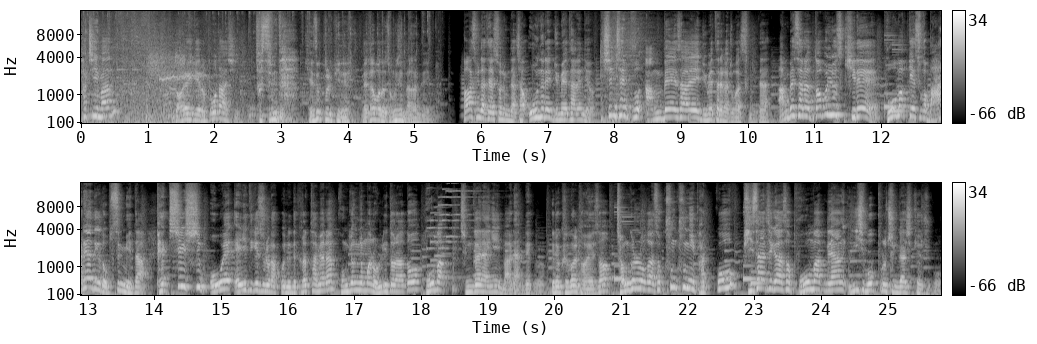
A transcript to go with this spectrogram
하지만 너에게로 또다시 좋습니다. 계속 불피네. 내가 보다 정신 나갔네. 반갑습니다 테스토입니다. 자 오늘의 뉴메타는요 신챔프 안베사의 뉴메타를 가지고 왔습니다. 안베사는 W 스킬의 보호막 개수가 말이 안 되게 높습니다. 175의 AD 개수를 갖고 있는데 그렇다면 공격력만 올리더라도 보호막 증가량이 말이 안 되고요. 그리고 그걸 더해서 정글로 가서 쿵쿵이 받고 비사지 가서 보호막량 25% 증가시켜주고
